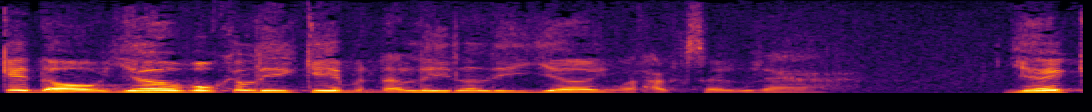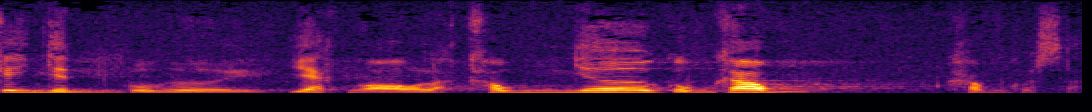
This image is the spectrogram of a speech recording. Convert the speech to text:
cái đồ dơ vô cái ly kia mình nó ly nó ly dơ nhưng mà thật sự ra với cái nhìn của người giác ngộ là không nhơ cũng không không có sạch.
